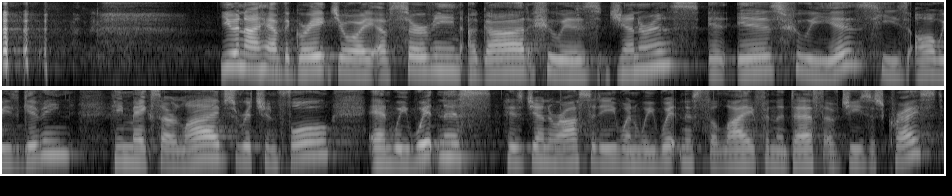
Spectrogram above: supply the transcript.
you and I have the great joy of serving a God who is generous. It is who He is. He's always giving. He makes our lives rich and full, and we witness his generosity when we witness the life and the death of Jesus Christ.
